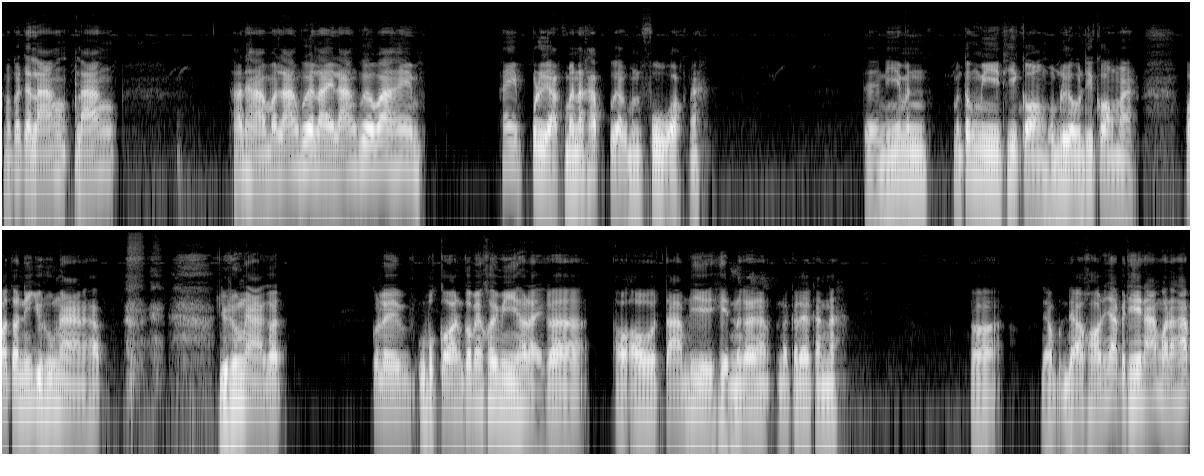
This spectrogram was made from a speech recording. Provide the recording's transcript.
เราก็จะล้างล้าง ถ้าถามมาล้างเพื่ออะไรล้างเพื่อว่าให้ให้เปลือกมันนะครับ เปลือกมันฟูออกนะ แต่นี้มันมันต้องมีที่กองผมเลือกเอาที่กองมา เพราะตอนนี้อยู่ทุ่งนานะครับ อยู่ทุ่งนาก็ ก็เลยอุปกรณ์ก็ไม่ค่อยมีเท่าไหร่ก็ เอาเอาตามที่เห็นแล้วก็แล้วก็แล้วกันนะ ก็เดี๋ยวเดี๋ยวขออนุญาตไปเทน้ำก่อนนะครับ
